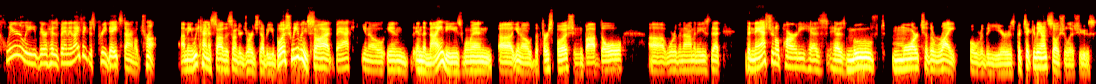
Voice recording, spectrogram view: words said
clearly there has been and i think this predates donald trump I mean, we kind of saw this under George W. Bush. We even saw it back, you know, in in the '90s when, uh, you know, the first Bush and Bob Dole uh, were the nominees that the national party has has moved more to the right over the years particularly on social issues.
